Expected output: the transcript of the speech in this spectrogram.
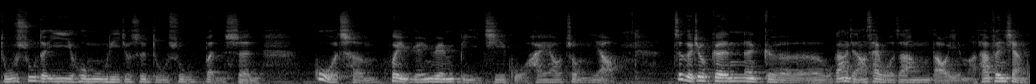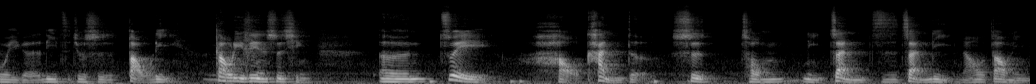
读书的意义或目的就是读书本身，过程会远远比结果还要重要。这个就跟那个我刚刚讲到蔡国章导演嘛，他分享过一个例子，就是倒立。倒立这件事情，嗯，最好看的是从你站姿站立，然后到你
